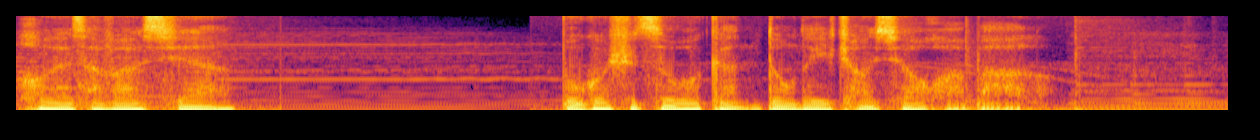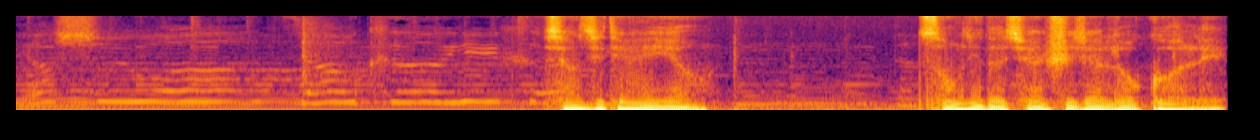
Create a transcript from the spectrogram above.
后来才发现，不过是自我感动的一场笑话罢了。想起电影。从你的全世界路过里，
